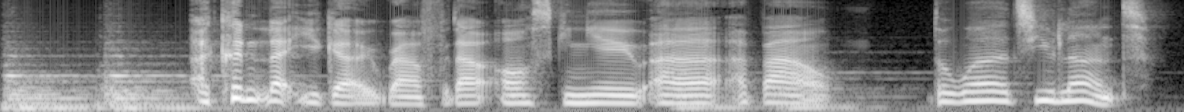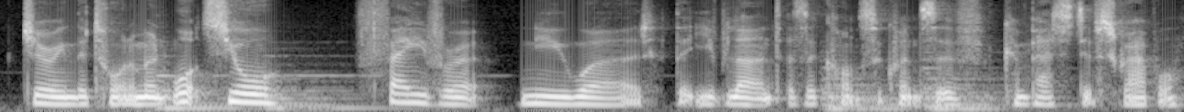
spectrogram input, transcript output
I couldn't let you go, Ralph, without asking you uh, about the words you learnt during the tournament. What's your favourite new word that you've learnt as a consequence of competitive Scrabble?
